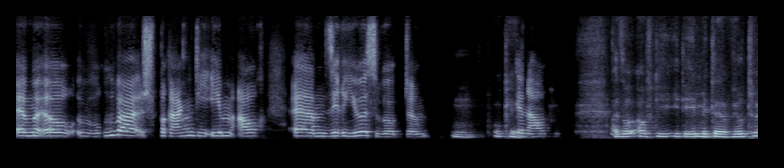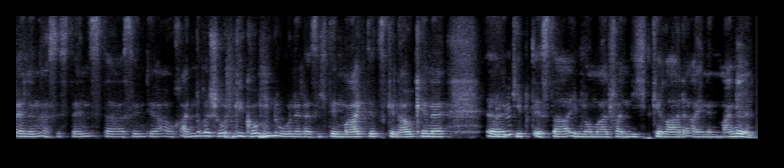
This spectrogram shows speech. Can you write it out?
ähm, äh, rübersprang, die eben auch ähm, seriös wirkte. Mhm. Okay. Genau. Also auf die Idee mit der virtuellen Assistenz, da sind ja auch andere schon gekommen, ohne dass ich den Markt jetzt genau kenne, äh, mhm. gibt es da im Normalfall nicht gerade einen Mangel.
